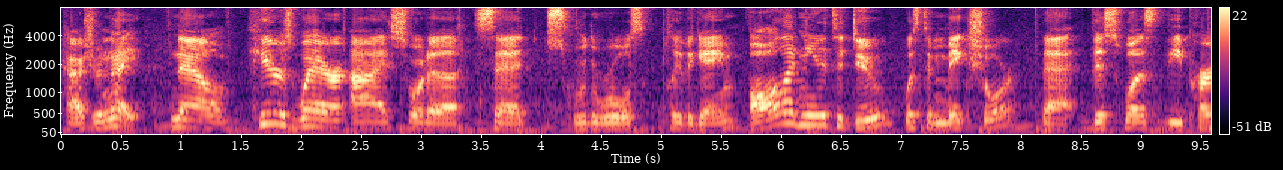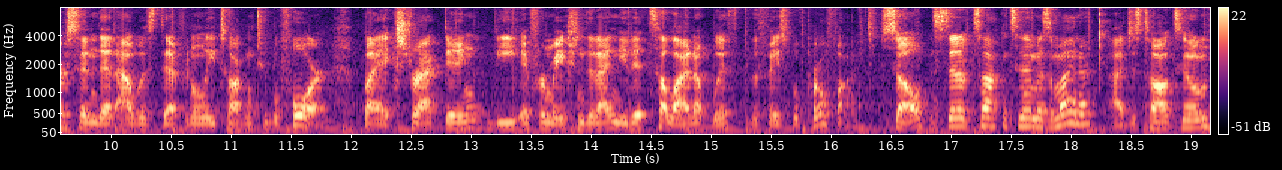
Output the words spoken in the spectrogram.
how's your night? Now, here's where I sort of said, screw the rules, play the game. All I needed to do was to make sure that this was the person that I was definitely talking to before by extracting the information that I needed to line up with the Facebook profile. So instead of talking to him as a minor, I just talked to him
